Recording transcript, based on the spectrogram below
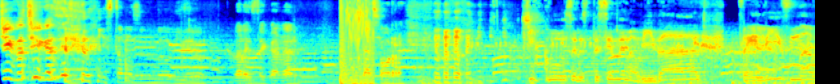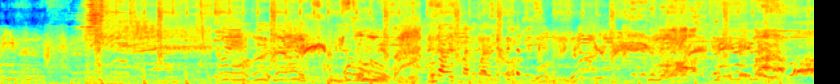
Chicos, chicas, estamos en un nuevo video para este canal. La zorra. Chicos, el especial de Navidad. ¡Feliz Navidad! Una vez Maluma dijo. ¡No, no, no! ¡Joven!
